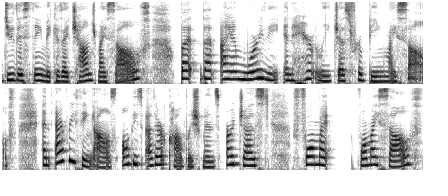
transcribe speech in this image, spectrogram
do this thing because I challenge myself, but that I am worthy inherently just for being myself. And everything else, all these other accomplishments are just for my for myself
